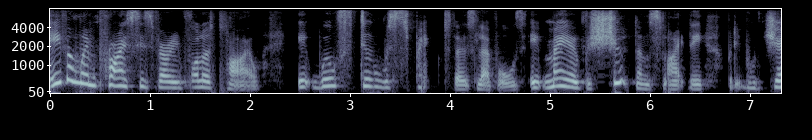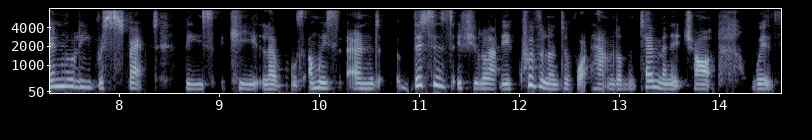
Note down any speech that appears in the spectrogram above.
even when price is very volatile, it will still respect those levels. It may overshoot them slightly, but it will generally respect these key levels. And we and this is, if you like, the equivalent of what happened on the 10-minute chart with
